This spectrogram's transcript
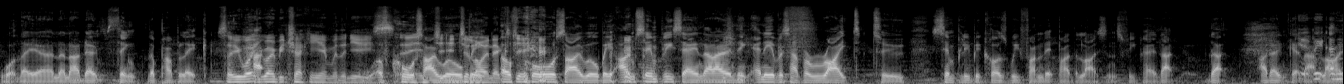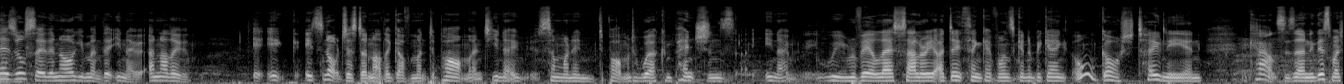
what they earn, and I don't think the public. So you won't, ha- you won't be checking in with the news. Of course, in, I will in July be. next of year. course, I will be. I'm simply saying that I don't think any of us have a right to simply because we fund it by the license fee payer. That that I don't get Yeah, that the- line. and there's also an argument that you know another. It, it, it's not just another government department. You know, someone in Department of Work and Pensions. You know, we reveal their salary. I don't think everyone's going to be going, "Oh gosh, Tony in accounts is earning this much."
